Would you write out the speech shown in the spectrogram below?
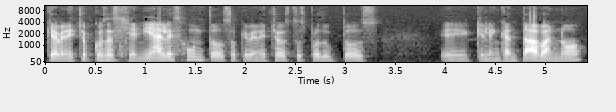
que habían hecho cosas geniales juntos o que habían hecho estos productos eh, que le encantaban, ¿no?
